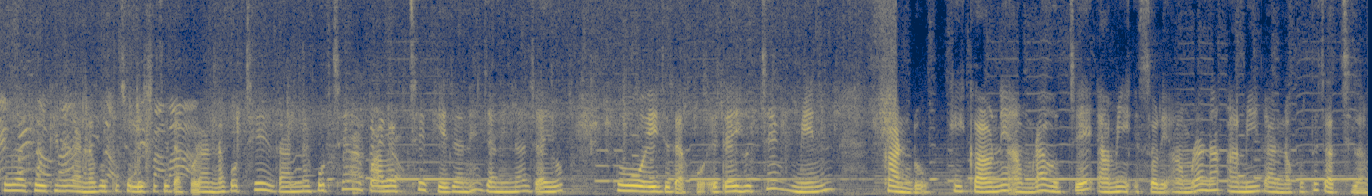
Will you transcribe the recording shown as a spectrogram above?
তো দেখো, এখানে রান্না করতে চলে এসেছে। দেখো, রান্না করছে রান্না করছে আর পালাচ্ছে, কে জানে? জানি না, যাই হোক। তো এই যে দেখো, এটাই হচ্ছে মেন কাণ্ড। কী কারণে আমরা হচ্ছে আমি সরি আমরা না, আমি রান্না করতে চাচ্ছিলাম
